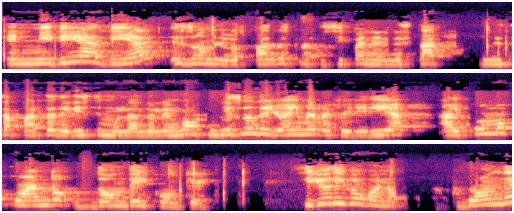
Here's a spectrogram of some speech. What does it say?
en mi día a día es donde los padres participan en esta, en esta parte de ir estimulando el lenguaje. Y es donde yo ahí me referiría al cómo, cuándo, dónde y con qué. Si yo digo, bueno, ¿dónde?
